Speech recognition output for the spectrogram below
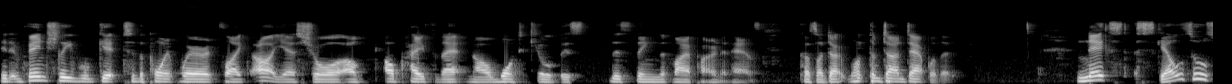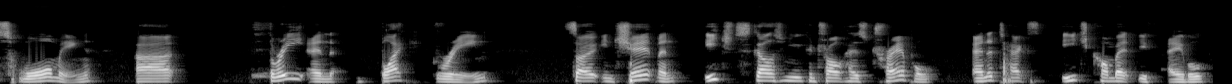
It eventually will get to the point where it's like, oh yeah, sure, I'll I'll pay for that, and I'll want to kill this this thing that my opponent has because I don't want them to undap with it. Next, skeletal swarming. Uh, three and black green. So enchantment, each skeleton you control has trample and attacks each combat if able.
